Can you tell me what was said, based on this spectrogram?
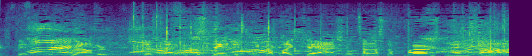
Next pitch, rounder, just that extended, picked up by Cash. He'll toss the first in time.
